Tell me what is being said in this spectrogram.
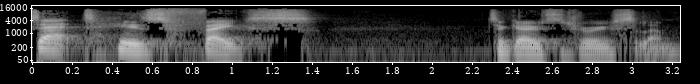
set his face to go to Jerusalem.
